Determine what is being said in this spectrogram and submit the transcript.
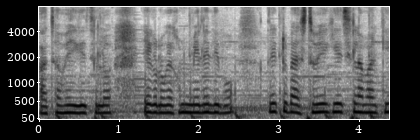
কাঁচা হয়ে গেছিল, এগুলোকে এখন মেলে দিব। তো একটু ব্যস্ত হয়ে গিয়েছিলাম আর কি।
